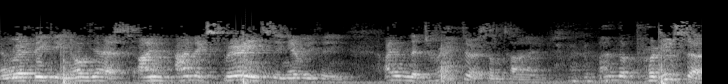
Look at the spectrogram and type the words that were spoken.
And we're thinking, oh yes, I'm, I'm experiencing everything. I'm the director sometimes. I'm the producer.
